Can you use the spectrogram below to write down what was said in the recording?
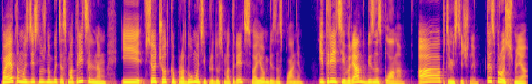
Поэтому здесь нужно быть осмотрительным и все четко продумать и предусмотреть в своем бизнес-плане. И третий вариант бизнес-плана оптимистичный. Ты спросишь меня,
